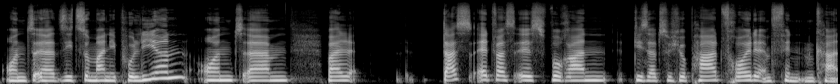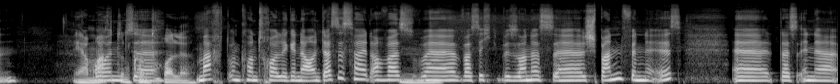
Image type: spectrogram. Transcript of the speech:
und äh, sie zu manipulieren und ähm, weil das etwas ist, woran dieser Psychopath Freude empfinden kann. Ja, Macht und, und äh, Kontrolle. Äh, Macht und Kontrolle, genau. Und das ist halt auch was, mhm. äh, was ich besonders äh, spannend finde, ist, äh, dass, in der,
